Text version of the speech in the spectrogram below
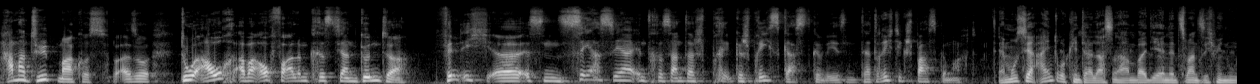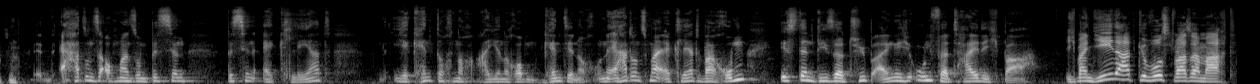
Hammer-Typ, Markus. Also du auch, aber auch vor allem Christian Günther. Finde ich, äh, ist ein sehr, sehr interessanter Spr Gesprächsgast gewesen. Der hat richtig Spaß gemacht. Er muss ja Eindruck hinterlassen haben bei dir in den 20 Minuten. Er hat uns auch mal so ein bisschen, bisschen erklärt, ihr kennt doch noch Arjen Robben, kennt ihr noch? Und er hat uns mal erklärt, warum ist denn dieser Typ eigentlich unverteidigbar? Ich meine, jeder hat gewusst, was er macht.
